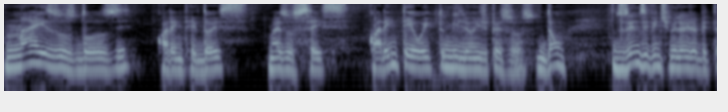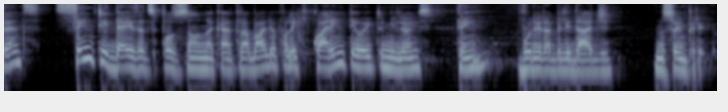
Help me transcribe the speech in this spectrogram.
mais os 12, 42, mais os 6, 48 milhões de pessoas. Então, 220 milhões de habitantes, 110 à disposição do mercado de trabalho, eu falei que 48 milhões têm vulnerabilidade no seu emprego.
